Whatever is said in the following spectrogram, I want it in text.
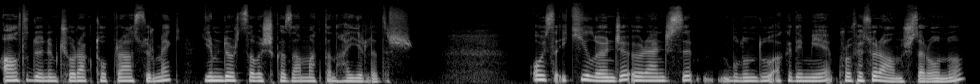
altı dönüm çorak toprağa sürmek 24 savaşı kazanmaktan hayırlıdır. Oysa iki yıl önce öğrencisi bulunduğu akademiye profesör almışlar onu.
